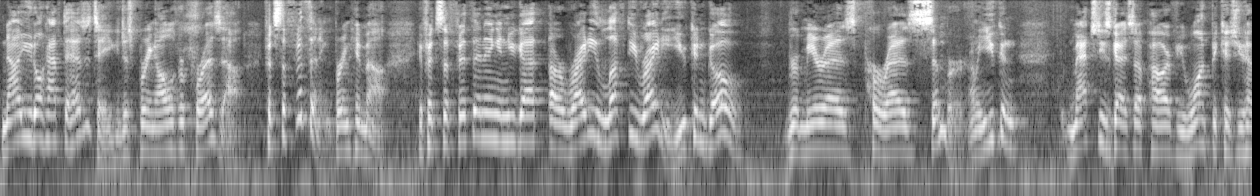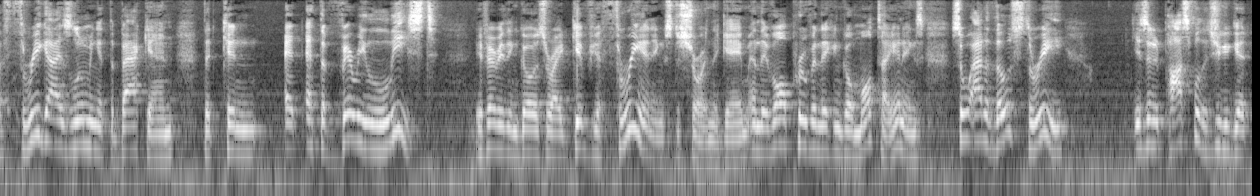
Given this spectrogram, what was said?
Now you don't have to hesitate. You can just bring Oliver Perez out. If it's the fifth inning, bring him out. If it's the fifth inning and you got a righty, lefty, righty, you can go Ramirez, Perez, Cimber. I mean, you can match these guys up however you want because you have three guys looming at the back end that can, at, at the very least, if everything goes right, give you three innings to shorten the game, and they've all proven they can go multi innings. So out of those three, isn't it possible that you could get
